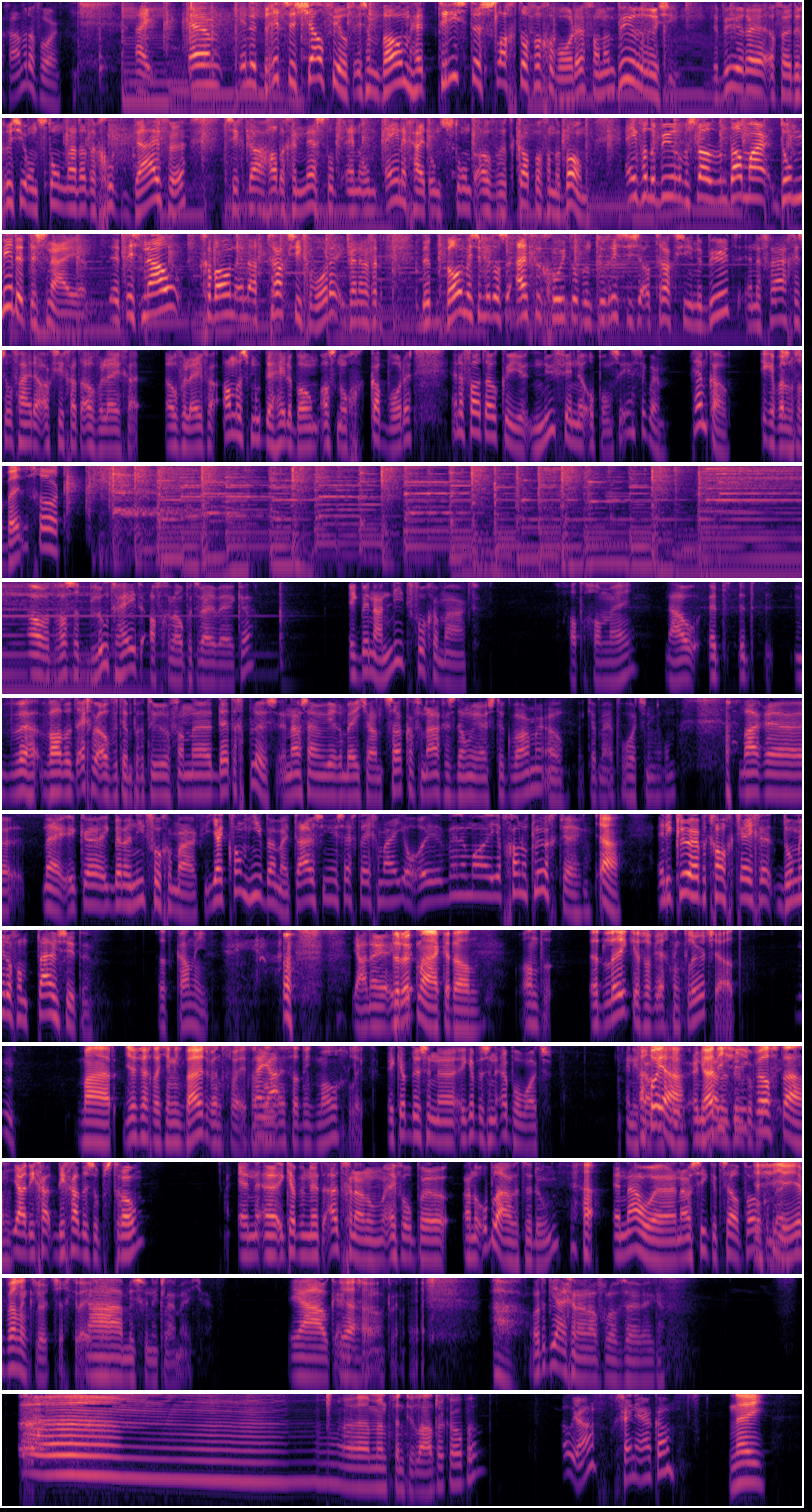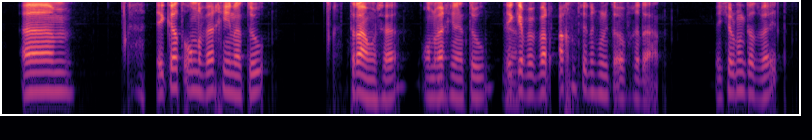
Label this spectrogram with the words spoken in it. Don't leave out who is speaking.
Speaker 1: Daar gaan we ervoor. Hey, ehm, in het Britse Sheffield is een boom het trieste slachtoffer geworden van een burenruzie. De, buren, of, eh, de ruzie ontstond nadat een groep duiven zich daar hadden genesteld en oneenigheid ontstond over het kappen van de boom. Een van de buren besloot hem dan maar door midden te snijden. Het is nou gewoon een attractie geworden. Ik ben even, de boom is inmiddels uitgegroeid tot een toeristische attractie in de buurt. En de vraag is of hij de actie gaat overleven. Overleven. Anders moet de hele boom alsnog gekapt worden. En de foto kun je nu vinden op onze Instagram. Remco.
Speaker 2: Ik heb wel eens wat beters gehoord.
Speaker 1: Oh, wat was het bloedheet afgelopen twee weken? Ik ben daar niet voor gemaakt.
Speaker 2: Valt toch gewoon mee?
Speaker 1: Nou, het, het, we, we hadden het echt weer over temperaturen van eh 30 plus. En nu zijn we weer een beetje aan het zakken. Vandaag is het dan weer een stuk warmer. Oh, ik heb mijn Apple Watch niet meer om. maar eh, nee, ik, eh, ik ben er niet voor gemaakt. Jij kwam hier bij mij thuis en je zegt tegen mij... Joh, je, bent helemaal, je hebt gewoon een kleur gekregen.
Speaker 2: Ja,
Speaker 1: En die kleur heb ik gewoon gekregen door middel van thuis zitten.
Speaker 2: dat kan niet.
Speaker 1: Ja, nee, ik-
Speaker 2: Druk maken dan. Want het leek alsof je echt een kleurtje had.
Speaker 1: Hm.
Speaker 2: Maar je zegt dat je niet buiten bent geweest. Nou,
Speaker 1: Nou ja.
Speaker 2: dan is dat niet mogelijk.
Speaker 1: Ik heb dus een, ik heb dus een Apple Watch. En
Speaker 2: Oh
Speaker 1: natuurlijk-
Speaker 2: ja,
Speaker 1: en
Speaker 2: ja
Speaker 1: gaat
Speaker 2: die zie ik
Speaker 1: op-
Speaker 2: wel staan.
Speaker 1: Ja, die gaat, die gaat dus op stroom. En eh, ik heb hem net uitgedaan om even op, eh, aan de oplader te doen.
Speaker 2: Ja.
Speaker 1: En nou, eh, nou zie ik het zelf ook.
Speaker 2: Ja, zie je, je hebt wel een kleurtje gekregen.
Speaker 1: Ja, misschien een klein beetje. Ja, oké.
Speaker 2: Ja.
Speaker 1: Ah, wat heb jij gedaan de afgelopen twee weken?
Speaker 2: Ehm, eh, mijn ventilator kopen?
Speaker 1: Oh ja? Geen airco?
Speaker 2: Nee. Ehm, ik had onderweg hier naartoe. Trouwens, hè. Onderweg hier naartoe.
Speaker 1: Ja.
Speaker 2: Ik heb er maar 28 minuten over gedaan. Weet je waarom ik dat weet?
